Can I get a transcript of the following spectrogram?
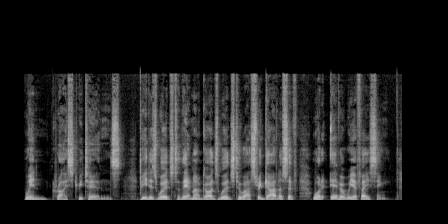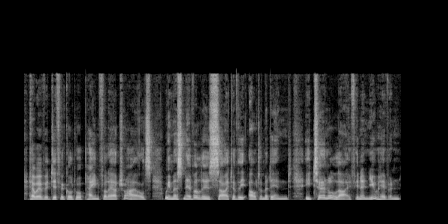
when Christ returns? Peter's words to them are God's words to us, regardless of whatever we are facing. However difficult or painful our trials, we must never lose sight of the ultimate end, eternal life in a new heaven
